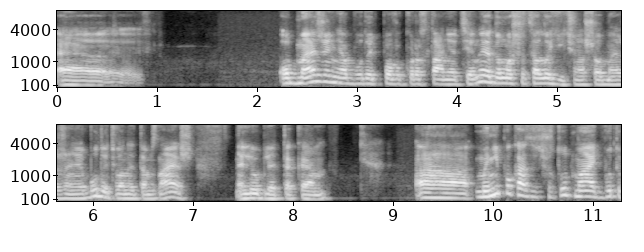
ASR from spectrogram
Е, обмеження будуть по використанню цієї. Ну, я думаю, що це логічно, що обмеження будуть. Вони там, знаєш, люблять таке. А, мені показують, що тут мають бути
